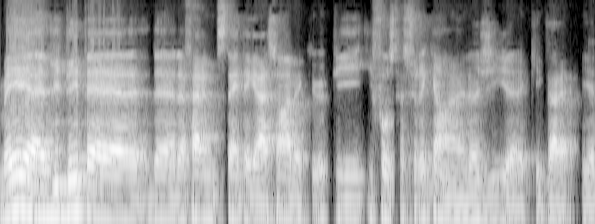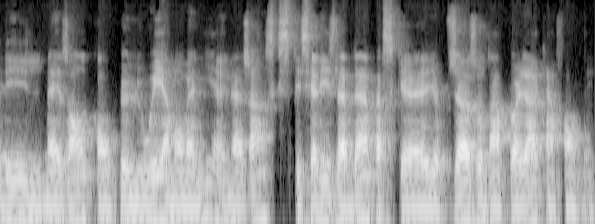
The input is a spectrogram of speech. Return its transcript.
Mais euh, l'idée était de, faire une petite intégration avec eux. Puis il faut s'assurer qu'il y a un logis euh, qui est correct. Il y a des maisons qu'on peut louer à Montmagny, à une agence qui spécialise là-dedans parce qu'il y a plusieurs autres employeurs qui en font venir.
